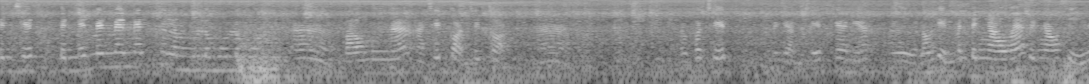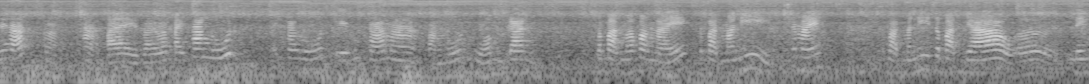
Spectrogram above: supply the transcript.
เป็นเช็ดเป็นเม็ดเม็ดเม็ดเม็ดขึ้นละมุนละมุนละมุนอ่าเบามือนะอะเช็ดก่อนเช็ดก่อนอ่าเราก็เช็ดประหยัดเช็ดแค่เนี้ยเออเราเห็นมันเป็นเงาไหมเป็นเงาสีไหมคะอ่าไปไปว่าไปข้างนู้นไปข้างนู้นเอ็นลูกค้ามาฝั่งนู้นหัวเหมือนกันสะบัดมาฝั่งไหนสะบัดมานี่ใช่ไหมสะบัดมานี่สะบัดยาวเออเล็ง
